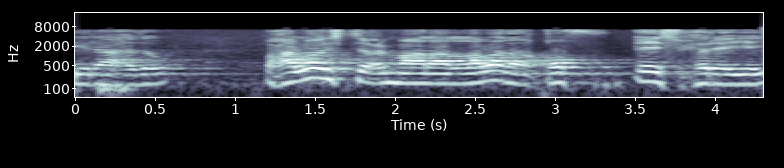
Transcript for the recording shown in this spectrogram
yidhaahdo waxaa loo isticmaalaa labada qof ee isxoreeyey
